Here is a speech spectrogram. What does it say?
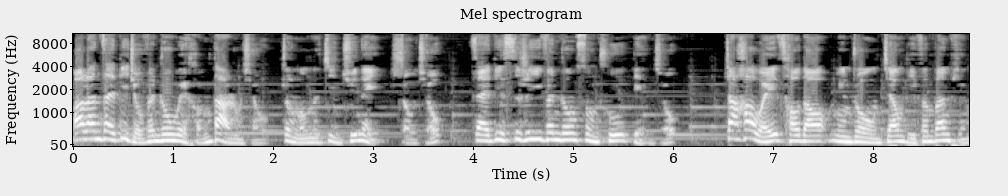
阿兰在第九分钟为恒大入球，郑龙的禁区内手球，在第四十一分钟送出点球，扎哈维操刀命中将比分扳平。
